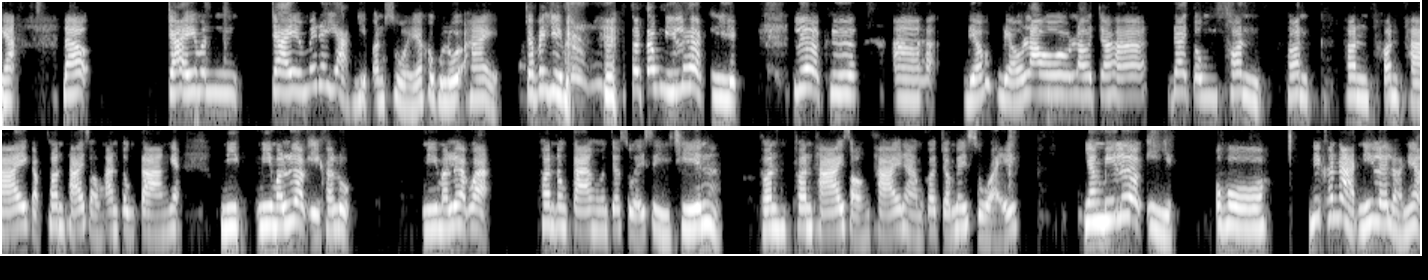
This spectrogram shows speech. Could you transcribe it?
เนี่ยแล้วใจมันใจไม่ได้อยากหยิบอันสวยอะค่ะคุณรู้ให้ จะไปหยิบจะต้องมีเลือกอีก เลือกคืออ่าเดี๋ยวเดี๋ยวเราเราจะได้ตรงท่อนท่อน ท่อนท่อนท้ายกับท่อนท้ายสองอันตรงกลางเนี่ย มีมีมาเลือกอีกค่ะลูกมีมาเลือกว่า ท่อนตรงกลางมันจะสวยสี่ชิ้น ท่อนท่อนท้ายสองท้ายนะมันก็จะไม่สวย ยังมีเลือกอีก โอ้โห นี่ขนาดนี้เลยเหรอเนี่ย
